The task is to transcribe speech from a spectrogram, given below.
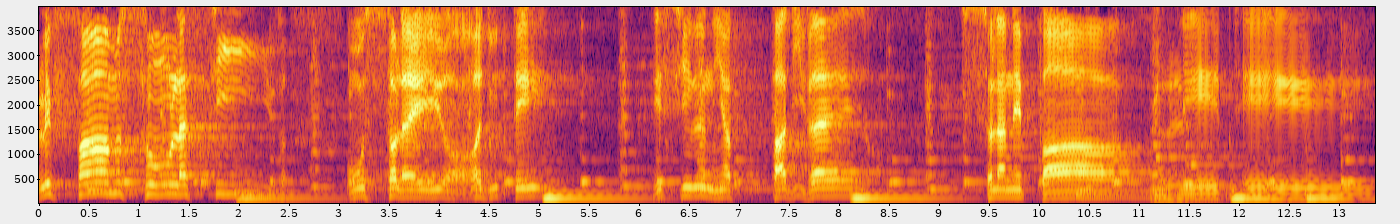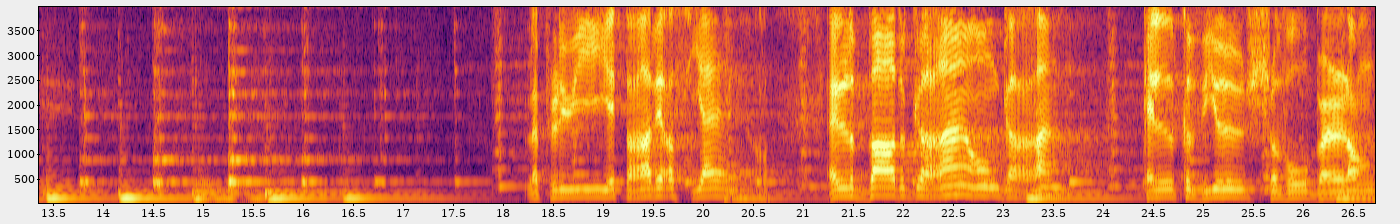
Les femmes sont lascives au soleil redouté et s'il n'y a pas d'hiver, cela n'est pas l'été. La pluie est traversière, elle bat de grain en grain quelques vieux chevaux blancs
